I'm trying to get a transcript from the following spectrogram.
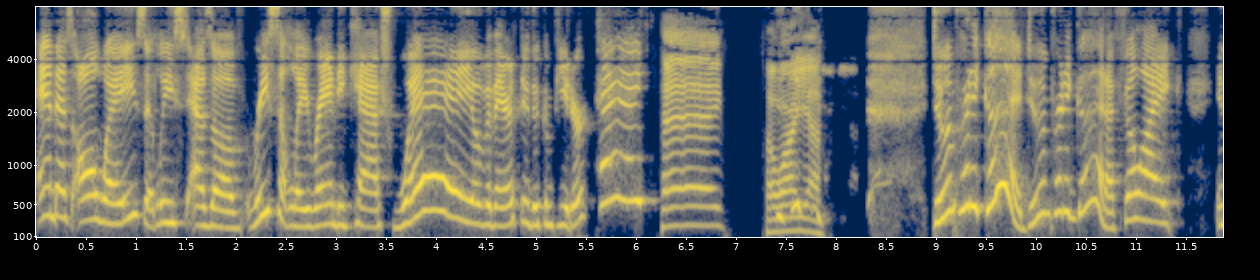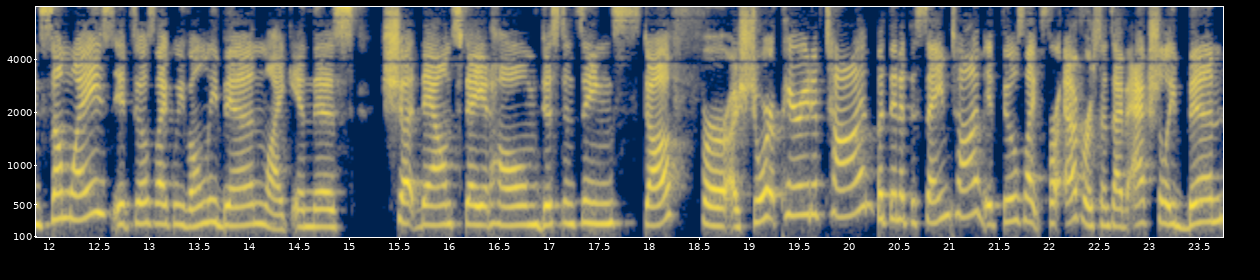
And as always, at least as of recently, Randy Cash way over there through the computer. Hey! Hey! How are you? doing pretty good. Doing pretty good. I feel like in some ways, it feels like we've only been like in this shut down, stay at home, distancing stuff for a short period of time. But then at the same time, it feels like forever since I've actually been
